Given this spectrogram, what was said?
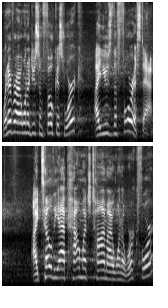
Whenever I want to do some focused work, I use the Forest app. I tell the app how much time I want to work for.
